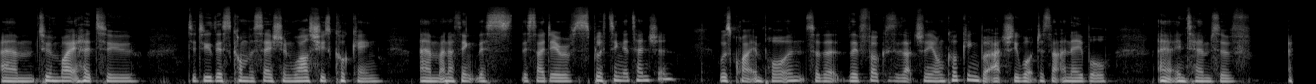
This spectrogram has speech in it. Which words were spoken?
um, to invite her to to do this conversation while she's cooking, um, and I think this this idea of splitting attention was quite important, so that the focus is actually on cooking, but actually what does that enable uh, in terms of a,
